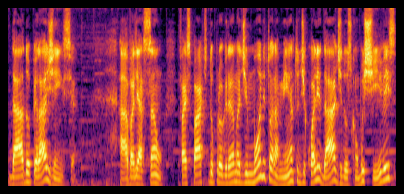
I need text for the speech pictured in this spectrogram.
dado pela agência. A avaliação faz parte do programa de monitoramento de qualidade dos combustíveis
